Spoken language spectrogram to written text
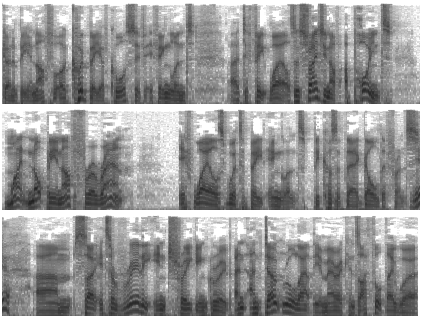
going to be enough, or it could be, of course, if, if England uh, defeat Wales. And strangely enough, a point might not be enough for Iran if Wales were to beat England because of their goal difference. Yeah. Um, so it's a really intriguing group. And, and don't rule out the Americans. I thought they were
